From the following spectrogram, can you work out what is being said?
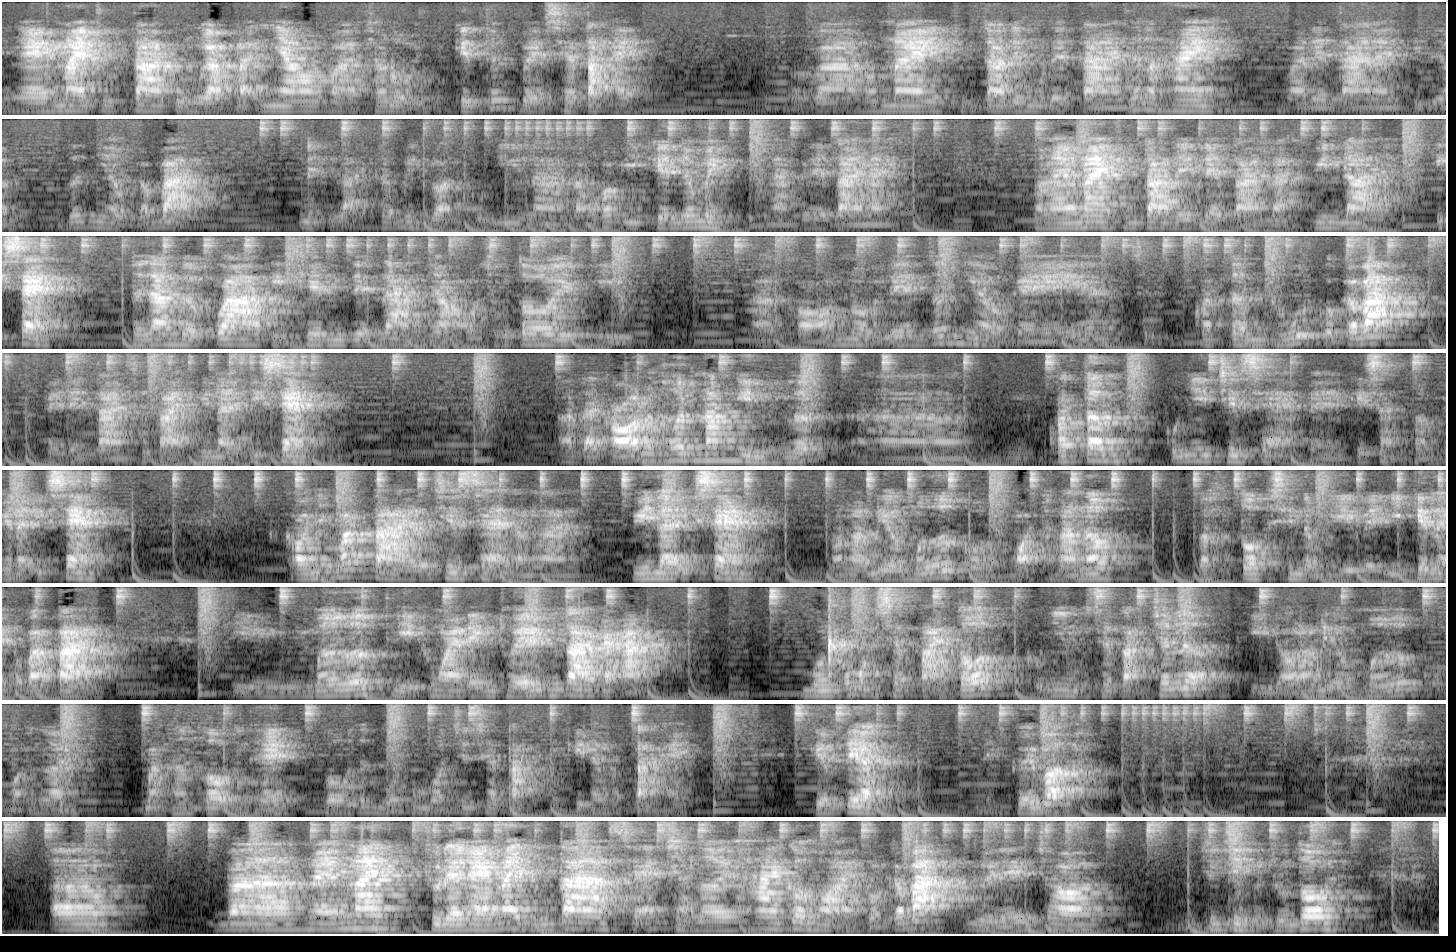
Thì Ngày hôm nay chúng ta cùng gặp lại nhau và trao đổi những kiến thức về xe tải. Và hôm nay chúng ta đến một đề tài rất là hay. Và đề tài này thì được rất nhiều các bạn để lại các bình luận cũng như là đóng góp ý kiến cho mình làm cái đề tài này. Và ngày hôm nay chúng ta đến đề tài là Hyundai Accent Thời gian vừa qua thì trên diễn đàn nhỏ của chúng tôi thì à, có nổi lên rất nhiều cái sự quan tâm thu hút của các bạn về đề tài xe tải Hyundai Accent à, đã có được hơn 5.000 lượt à, quan tâm cũng như chia sẻ về cái sản phẩm Vina Xen có những bác tài đã chia sẻ rằng là Vina Xen nó là điều mơ ước của mọi thằng đàn ông. Vâng tôi xin đồng ý với ý kiến này của bác tài. Thì mơ ước thì không ai đánh thuế chúng ta cả. Muốn có một xe tải tốt cũng như một xe tải chất lượng thì đó là điều mơ ước của mọi người. Bản thân tôi cũng thế tôi rất muốn có một chiếc xe tải khi đang vận tải kiếm tiền để cưới vợ. À, và ngày hôm nay, chủ đề ngày hôm nay chúng ta sẽ trả lời hai câu hỏi của các bạn gửi đến cho chương trình của chúng tôi.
